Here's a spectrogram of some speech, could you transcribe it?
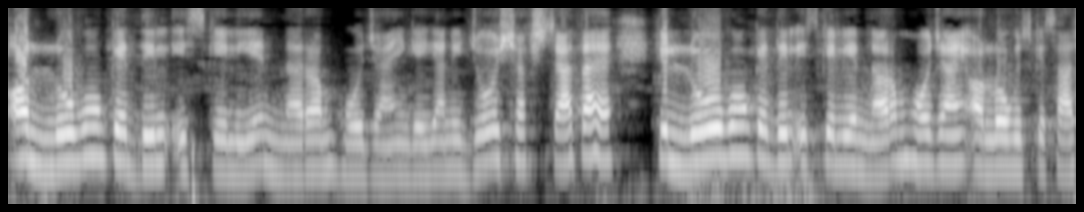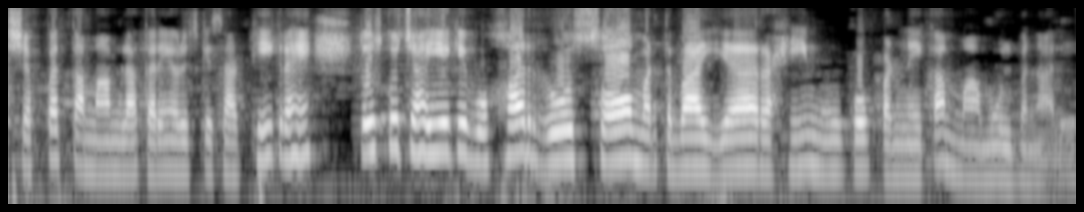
اور لوگوں کے دل اس کے لیے نرم ہو جائیں گے۔ یعنی جو شخص چاہتا ہے کہ لوگوں کے دل اس کے لیے نرم ہو جائیں اور لوگ اس کے ساتھ ساتھ شفقت کا معاملہ کریں اور اس کے ساتھ ٹھیک رہیں، تو اس کو چاہیے کہ وہ ہر روز سو مرتبہ یا رحیم کو پڑھنے کا معمول بنا لے۔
